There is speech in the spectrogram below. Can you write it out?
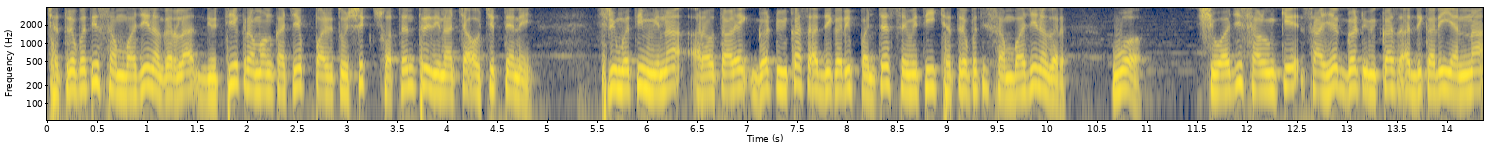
छत्रपती संभाजीनगरला द्वितीय क्रमांकाचे पारितोषिक स्वातंत्र्य दिनाच्या औचित्याने श्रीमती मीना रवताळे गट विकास अधिकारी पंचायत समिती छत्रपती संभाजीनगर व शिवाजी साळुंके सहाय्यक गट विकास अधिकारी यांना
